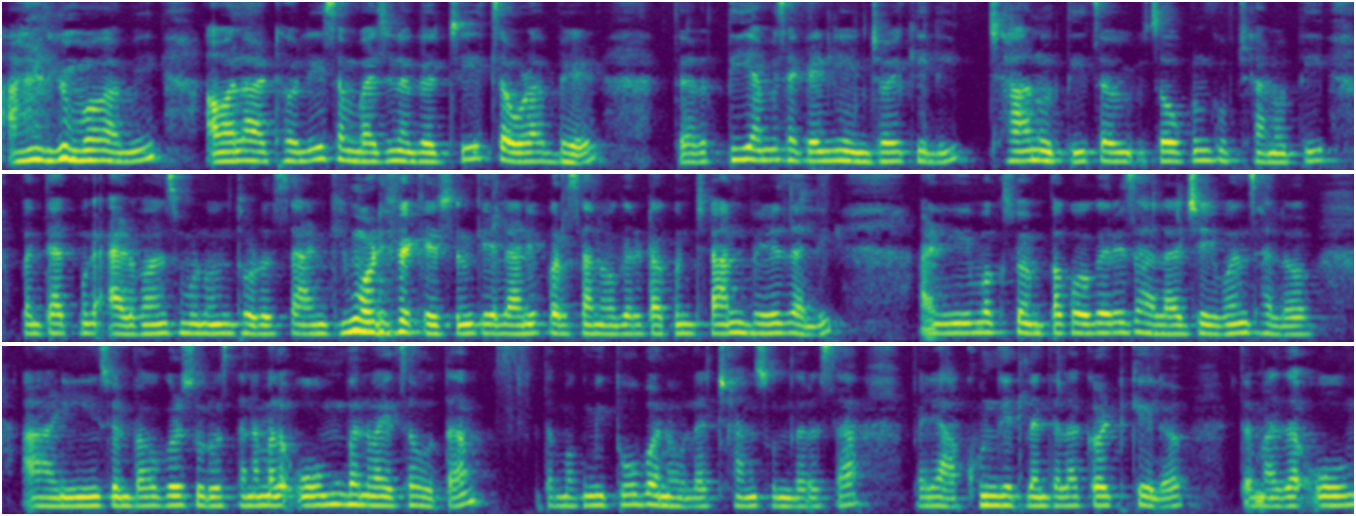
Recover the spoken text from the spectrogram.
आणि मग आम्ही आम्हाला आठवली संभाजीनगरची चवळा भेळ. तर ती आम्ही सगळ्यांनी एन्जॉय केली. छान होती. चव चव पण खूप छान होती. पण त्यात मग ॲडव्हान्स म्हणून थोडंसं आणखी मॉडिफिकेशन केलं आणि फरसाण वगैरे टाकून छान भेळ झाली. आणि मग स्वयंपाक वगैरे झाला जेवण झालं आणि स्वयंपाक वगैरे सुरू असताना मला ओम बनवायचा होता. तर मग मी तो बनवला छान सुंदर असा. पहिले आखून घेतलं आणि त्याला कट केलं. तर माझा ओम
